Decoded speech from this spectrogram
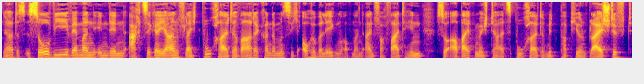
Ja, das ist so wie wenn man in den 80er Jahren vielleicht Buchhalter war, da konnte man sich auch überlegen, ob man einfach weiterhin so arbeiten möchte als Buchhalter mit Papier und Bleistift,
